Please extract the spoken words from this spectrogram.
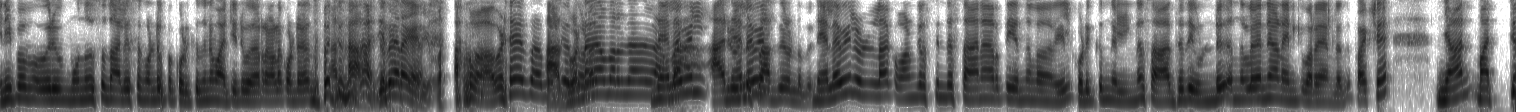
ഇനിയിപ്പോ ഒരു മൂന്ന് ദിവസം നാല് ദിവസം കൊണ്ട് ഇപ്പൊ കൊടുക്കുന്നതിനെ മാറ്റിയിട്ട് വേറെ ആളെ കൊണ്ടുവരാൻ പറ്റുന്ന വേറെ കാര്യം. അപ്പോൾ അവിടെ നിലവിൽ- നിലവിലുള്ള കോൺഗ്രസിന്റെ സ്ഥാനാർത്ഥി എന്നുള്ള നിലയിൽ കൊടുക്കുന്നതിന് സാധ്യതയുണ്ട് എന്നുള്ളത് തന്നെയാണ് എനിക്ക് പറയാനുള്ളത്. പക്ഷെ ഞാൻ മറ്റ്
